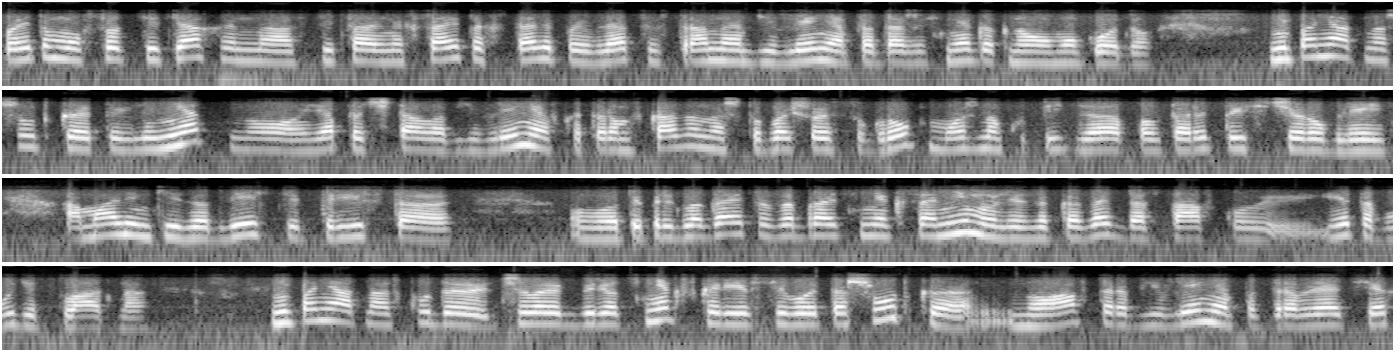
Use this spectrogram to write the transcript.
Поэтому в соцсетях и на специальных сайтах стали появляться странные объявления о продаже снега к Новому году. Непонятно, шутка это или нет, но я прочитала объявление, в котором сказано, что большой сугроб можно купить за полторы тысячи рублей, а маленький за 200-300 вот, и предлагается забрать снег самим или заказать доставку, и это будет платно. Непонятно, откуда человек берет снег, скорее всего, это шутка, но автор объявления поздравляет всех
